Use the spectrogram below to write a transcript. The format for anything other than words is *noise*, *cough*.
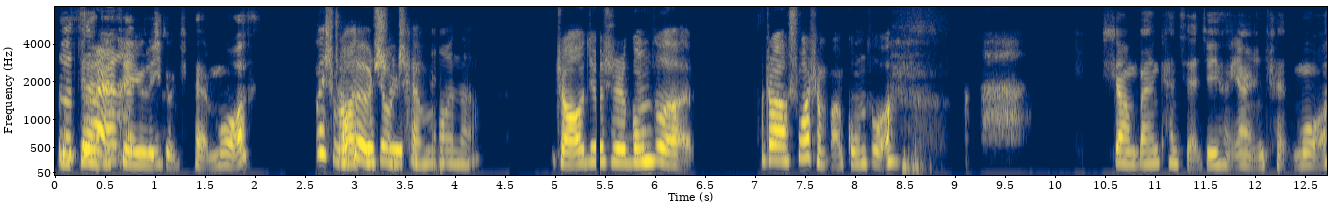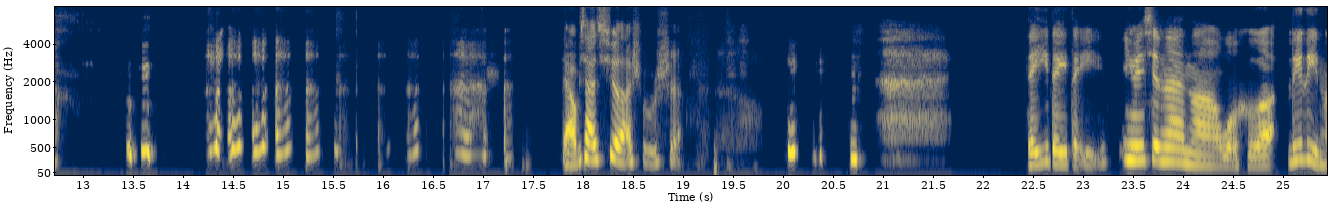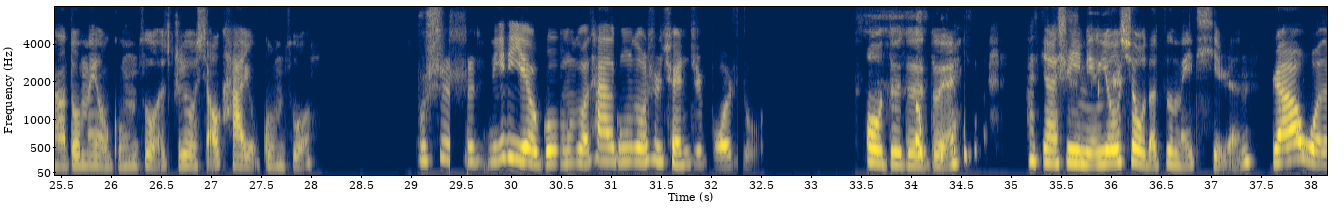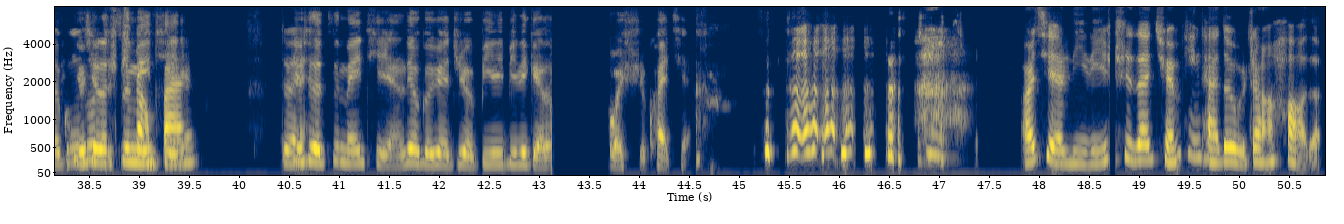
一下子陷入了一种沉默。*laughs* 为什么会有这种沉默呢？主要就是工作不知道要说什么，工作 *laughs* 上班看起来就很让人沉默。*laughs* 聊不下去了，是不是？得得得，因为现在呢，我和 Lily 呢都没有工作，只有小卡有工作。不是，是 Lily 也有工作，她的工作是全职博主。哦，对对对，*laughs* 她现在是一名优秀的自媒体人。然而我的工优秀的作是自媒体上班。优秀，的自媒体人六个月只有哔哩哔哩给了我十块钱。*laughs* 而且李黎是在全平台都有账号的。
